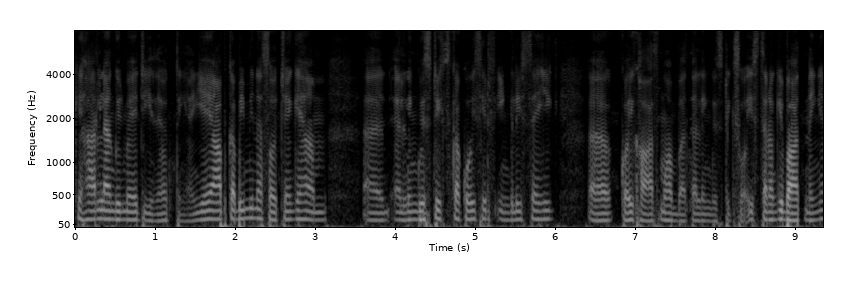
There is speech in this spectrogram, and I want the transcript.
کہ ہر لینگویج میں یہ چیزیں ہوتی ہیں۔ یہ آپ کبھی بھی نہ سوچیں کہ ہم لنگوسٹکس کا کوئی صرف انگلش سے ہی کوئی خاص محبت ہے لنگوسٹکس کو۔ اس طرح کی بات نہیں ہے۔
